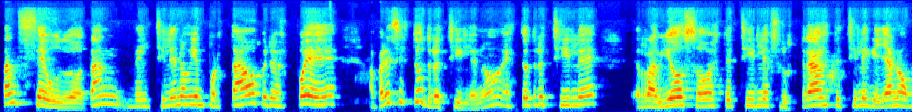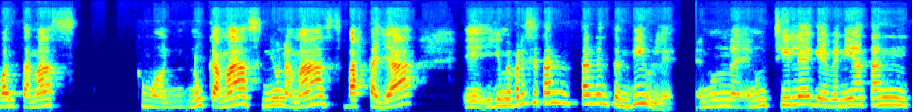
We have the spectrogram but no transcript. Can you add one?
tan pseudo, tan del chileno bien portado, pero después aparece este otro Chile, ¿no? Este otro Chile rabioso, este Chile frustrado, este Chile que ya no aguanta más, como nunca más, ni una más, basta ya, eh, y que me parece tan, tan entendible. En un, en un, Chile que venía tan,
